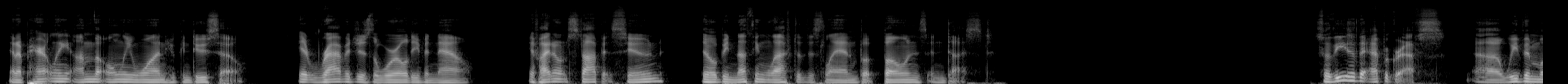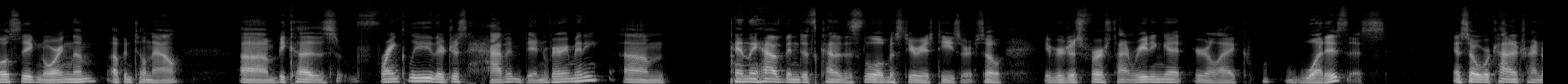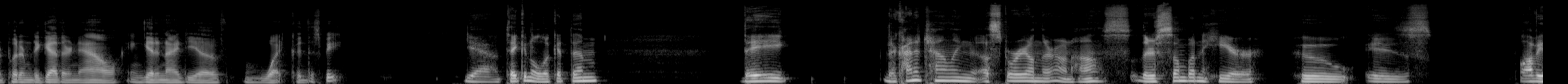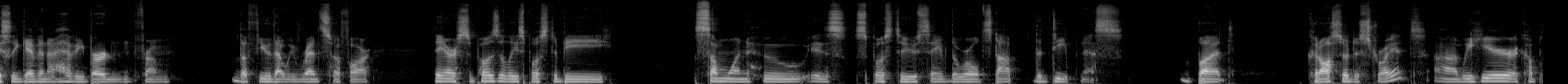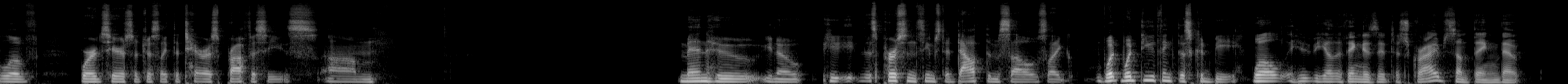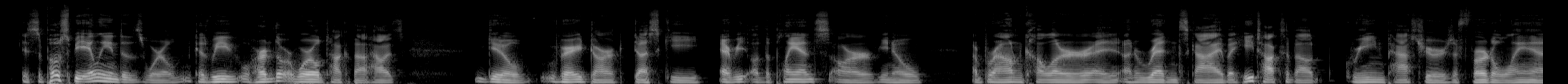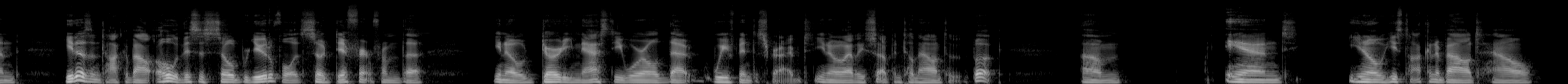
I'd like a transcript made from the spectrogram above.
and apparently I'm the only one who can do so. It ravages the world even now. If I don't stop it soon, there will be nothing left of this land but bones and dust. So these are the epigraphs. Uh, we've been mostly ignoring them up until now um, because, frankly, there just haven't been very many. Um, and they have been just kind of this little mysterious teaser. So if you're just first time reading it, you're like, what is this? And so we're kind of trying to put them together now and get an idea of what could this be. Yeah, taking a look at them, they they're kind of telling a story on their own, huh? There's someone here who is obviously given a heavy burden from the few that we've read so far. They are supposedly supposed to be someone who is supposed to save the world, stop the deepness, but could also destroy it. Uh, we hear a couple of words here, such as like the Terris prophecies. Um, men who, you know, he, this person seems to doubt themselves. Like, what what do you think this could be? Well, the other thing is it describes something that is supposed to be alien to this world because we've heard the world talk about how it's you know very dark, dusky. Every uh, the plants are you know a brown color and a red sky, but he talks about green pastures, a fertile land. He doesn't talk about oh this is so beautiful. It's so different from the you know, dirty, nasty world that we've been described, you know, at least up until now into the book. Um, and you know he's talking about how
